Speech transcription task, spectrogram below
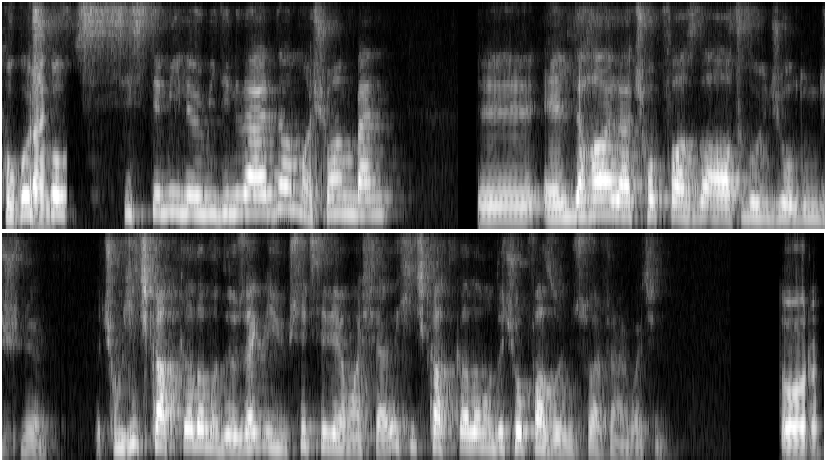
Kokoşkov ben... sistemiyle ümidini verdi ama şu an ben e, elde hala çok fazla altılı oyuncu olduğunu düşünüyorum. Çok hiç katkı alamadı. Özellikle yüksek seviye maçlarda hiç katkı alamadığı çok fazla oyuncusu var Fenerbahçe'nin. Doğru.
